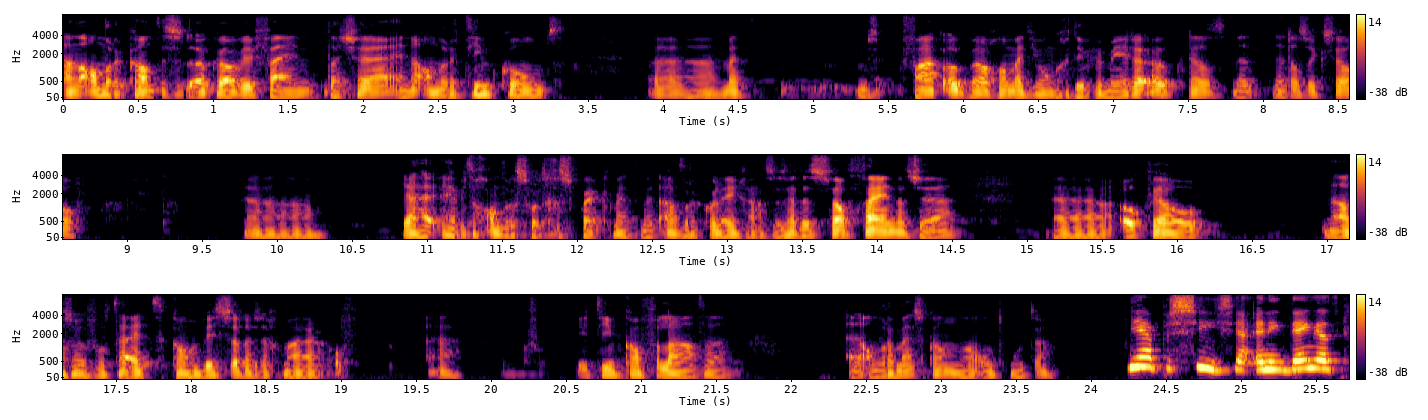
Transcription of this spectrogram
aan de andere kant is het ook wel weer fijn dat je in een andere team komt. eh, met, vaak ook wel gewoon met jong gediplomeerden ook, net als, net, als ik zelf. Eh, ja, he- heb je toch andere soort gesprekken met, met oudere collega's. Dus het is wel fijn dat je eh, ook wel na zoveel tijd kan wisselen, zeg maar. Of, je team kan verlaten en andere mensen kan ontmoeten. Ja, precies. Ja, en ik denk dat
